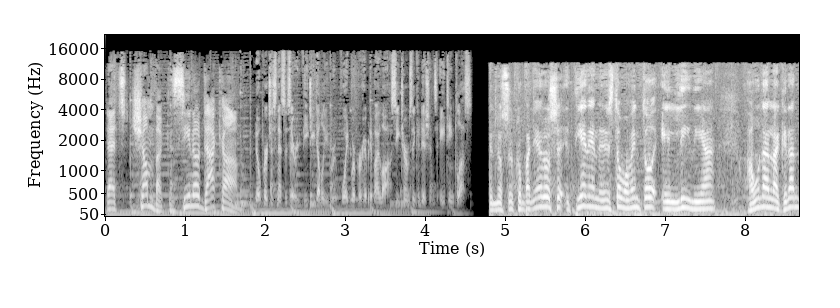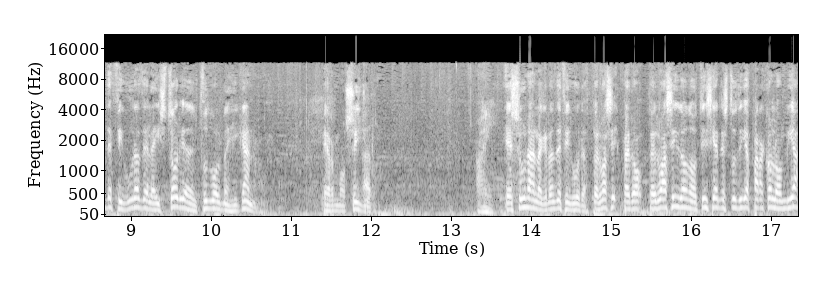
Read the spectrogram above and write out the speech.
That's chumbacasino.com. No purchase necessary. BGW. Void were prohibited by law. See terms and conditions. 18 plus. Nuestros compañeros eh, tienen en este momento en línea a una de las grandes figuras de la historia del fútbol mexicano, Hermosillo. Es una de las grandes figuras, pero pero, pero ha sido noticia en estos días para Colombia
